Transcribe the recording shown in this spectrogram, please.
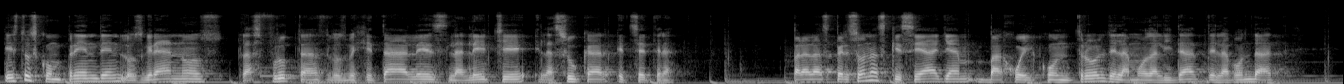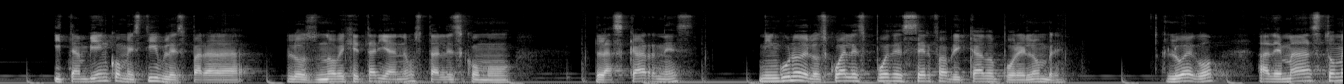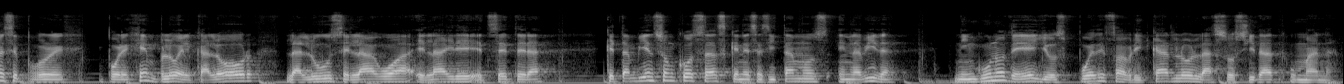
Estos comprenden los granos, las frutas, los vegetales, la leche, el azúcar, etc. Para las personas que se hallan bajo el control de la modalidad de la bondad y también comestibles para los no vegetarianos, tales como las carnes, ninguno de los cuales puede ser fabricado por el hombre. Luego, además, tómese por, por ejemplo el calor, la luz, el agua, el aire, etc., que también son cosas que necesitamos en la vida Ninguno de ellos puede fabricarlo la sociedad humana.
